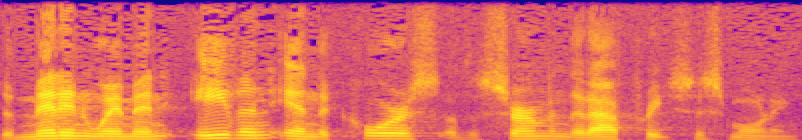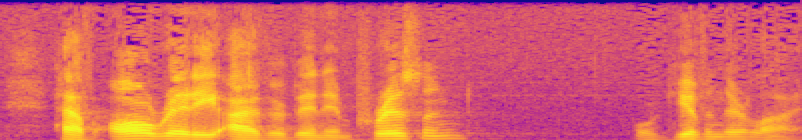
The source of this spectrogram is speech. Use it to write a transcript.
the men and women, even in the course of the sermon that I preached this morning, have already either been imprisoned or given their lives.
